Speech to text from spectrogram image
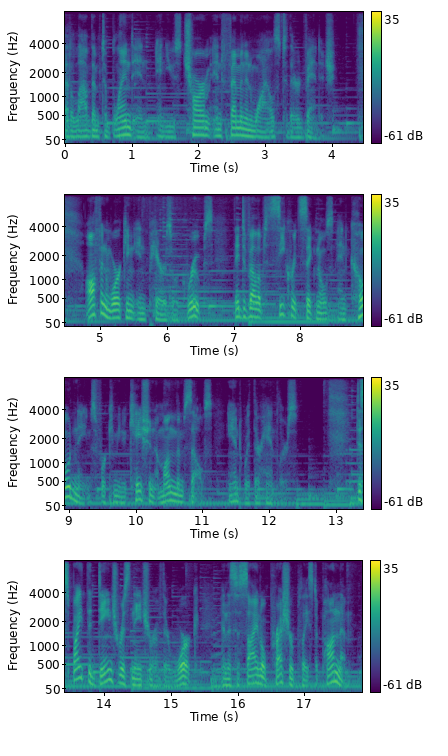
that allowed them to blend in and use charm and feminine wiles to their advantage. Often working in pairs or groups, they developed secret signals and code names for communication among themselves and with their handlers. Despite the dangerous nature of their work and the societal pressure placed upon them,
